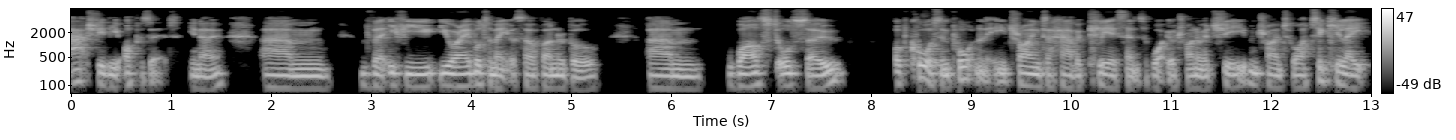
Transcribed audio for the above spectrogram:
actually the opposite you know um, that if you you are able to make yourself vulnerable, um, whilst also, of course, importantly, trying to have a clear sense of what you're trying to achieve and trying to articulate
